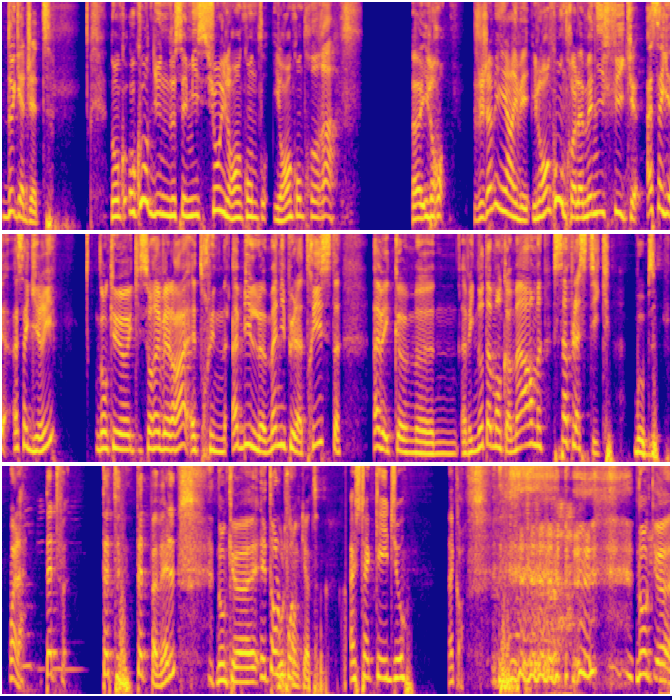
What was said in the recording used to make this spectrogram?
de gadgets. Donc au cours d'une de ses missions, il, rencontre, il rencontrera... euh, il ren- je vais jamais y arriver. Il rencontre la magnifique Asagi- Asagiri, donc euh, qui se révélera être une habile manipulatrice avec, comme, euh, avec notamment comme arme sa plastique. Boobs. Voilà. Tête, tête, tête Pavel. Donc euh, étant le point... Hashtag Keijo. D'accord. Donc, euh,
